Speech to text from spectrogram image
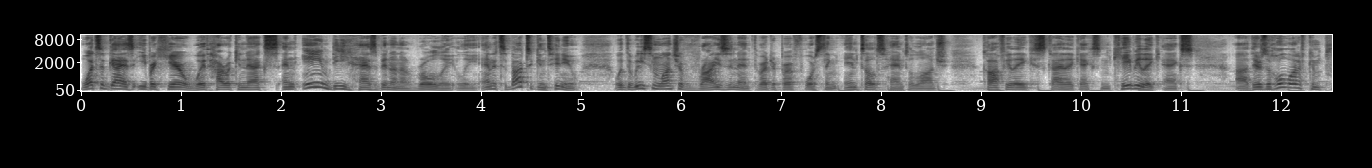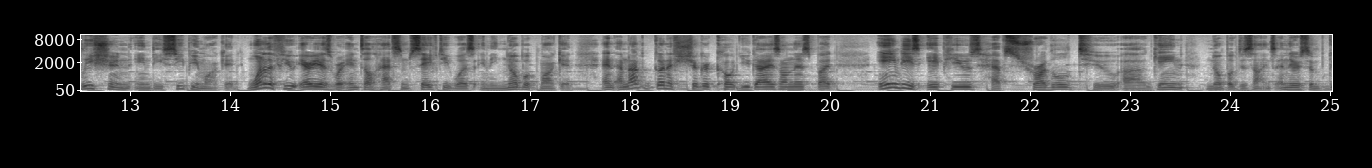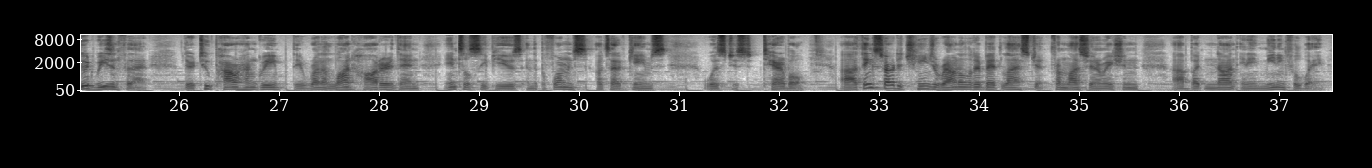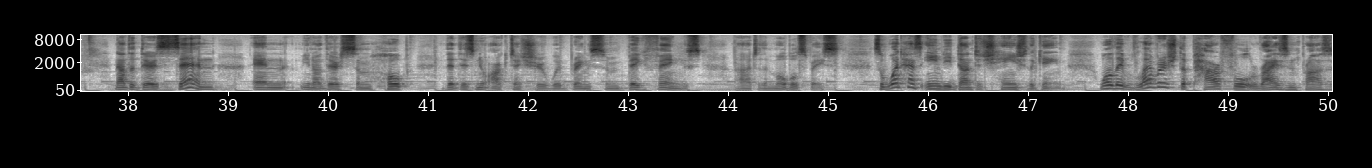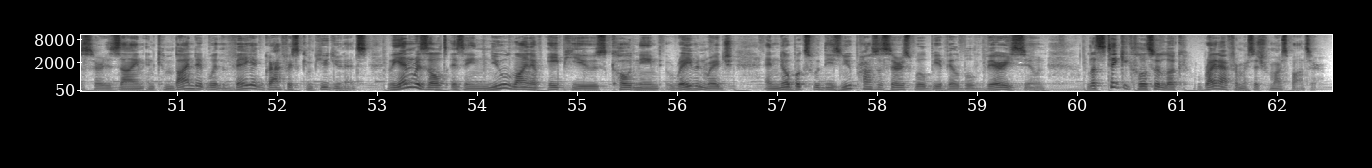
What's up guys, Eber here with Hardware Canucks, and AMD has been on a roll lately, and it's about to continue, with the recent launch of Ryzen and Threadripper forcing Intel's hand to launch Coffee Lake, Skylake X, and Kaby Lake X, uh, there's a whole lot of completion in the CPU market. One of the few areas where Intel had some safety was in the notebook market, and I'm not gonna sugarcoat you guys on this, but AMD's APUs have struggled to uh, gain notebook designs, and there's a good reason for that. They're too power hungry, they run a lot hotter than Intel CPUs, and the performance outside of games was just terrible. Uh, things started to change around a little bit last from last generation, uh, but not in a meaningful way. Now that there's Zen, and you know, there's some hope that this new architecture would bring some big things uh, to the mobile space. So what has AMD done to change the game? Well, they've leveraged the powerful Ryzen processor design and combined it with Vega graphics compute units. The end result is a new line of APUs codenamed Raven Ridge, and notebooks with these new processors will be available very soon. Let's take a closer look right after a message from our sponsor.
